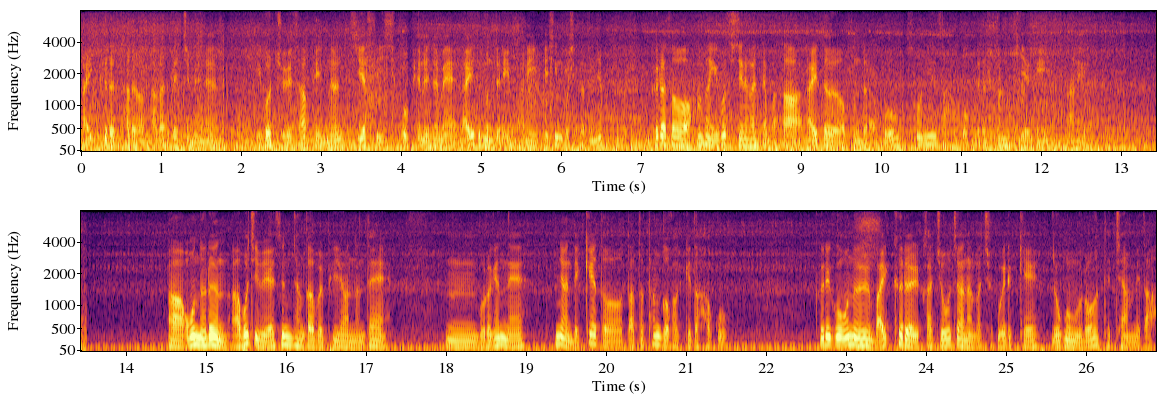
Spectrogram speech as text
바이크를 타러 나갈 때쯤에는 이곳 주유소 앞에 있는 GS25 편의점에 라이드분들이 많이 계신 곳이거든요. 그래서 항상 이곳을 지나갈 때마다 라이더 분들하고 손인사하고 그랬던 기억이 나네요. 아 오늘은 아버지 외슨 장갑을 빌려왔는데 음 모르겠네. 그냥 내게 더 따뜻한 것 같기도 하고 그리고 오늘 마이크를 가져오지 않아 가지고 이렇게 녹음으로 대체합니다.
